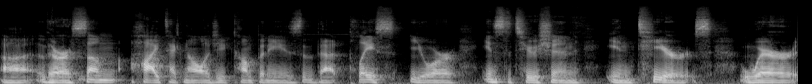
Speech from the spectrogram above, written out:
uh, there are some high technology companies that place your institution in tiers where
